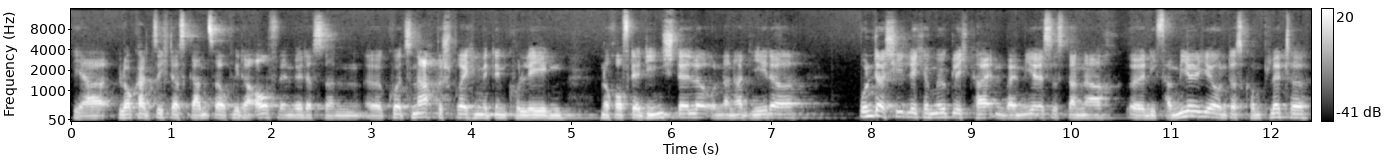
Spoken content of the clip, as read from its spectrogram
äh, ja, lockert sich das Ganze auch wieder auf, wenn wir das dann äh, kurz nachbesprechen mit den Kollegen noch auf der Dienststelle und dann hat jeder unterschiedliche Möglichkeiten. Bei mir ist es danach äh, die Familie und das komplette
